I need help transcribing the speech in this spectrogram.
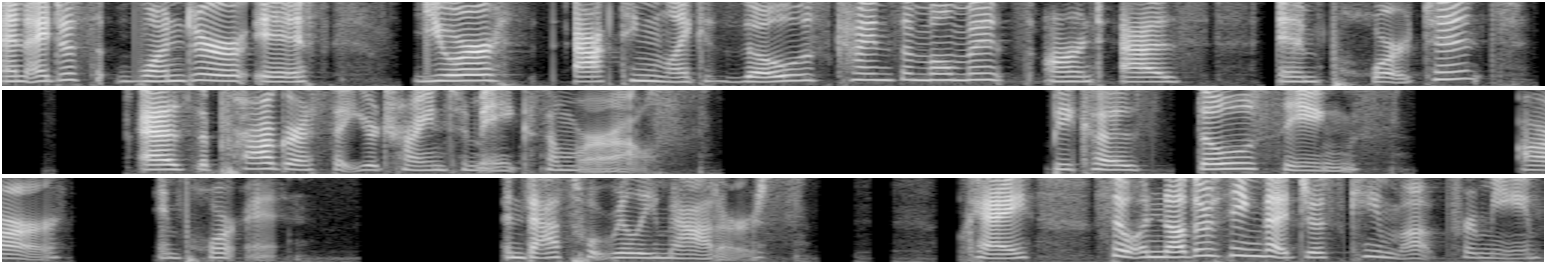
And I just wonder if you're acting like those kinds of moments aren't as important as the progress that you're trying to make somewhere else because those things are important. And that's what really matters. Okay. So, another thing that just came up for me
